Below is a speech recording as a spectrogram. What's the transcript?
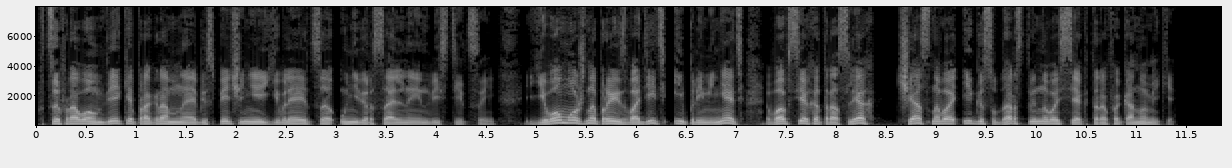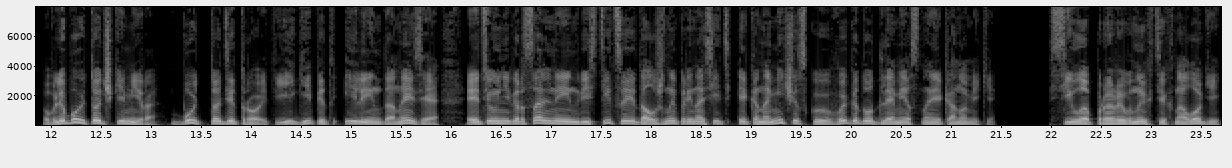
В цифровом веке программное обеспечение является универсальной инвестицией. Его можно производить и применять во всех отраслях частного и государственного секторов экономики. В любой точке мира, будь то Детройт, Египет или Индонезия, эти универсальные инвестиции должны приносить экономическую выгоду для местной экономики. Сила прорывных технологий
